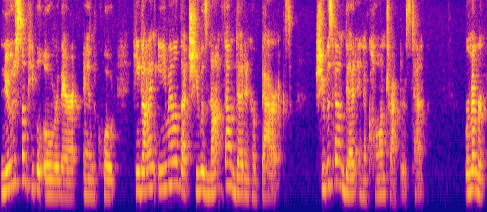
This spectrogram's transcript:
knew some people over there and, quote, he got an email that she was not found dead in her barracks. She was found dead in a contractor's tent. Remember,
